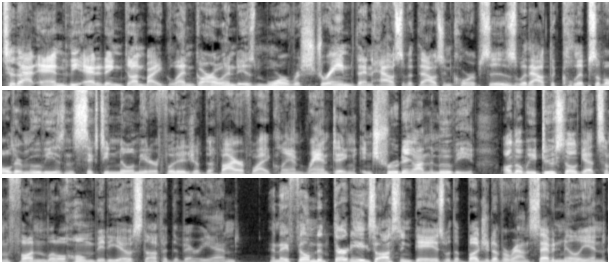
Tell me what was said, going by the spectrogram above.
To that end, the editing done by Glenn Garland is more restrained than House of a Thousand Corpses, without the clips of older movies and 16mm footage of the Firefly clan ranting, intruding on the movie, although we do still get some fun little home video stuff at the very end. And they filmed in 30 exhausting days with a budget of around 7 million,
